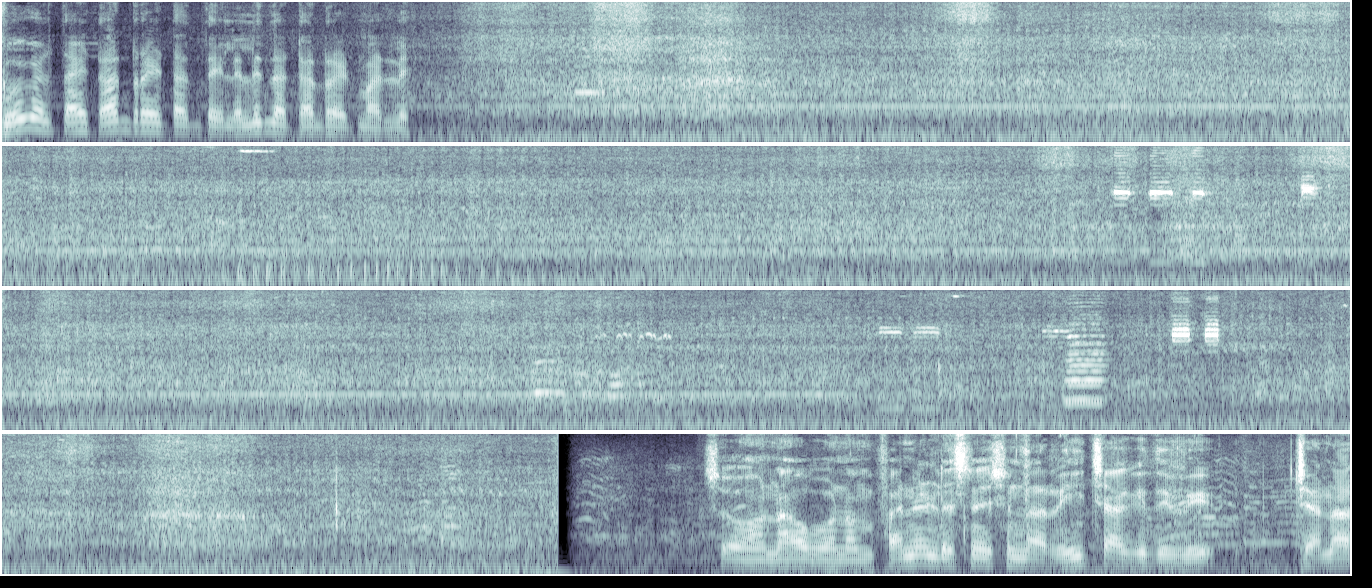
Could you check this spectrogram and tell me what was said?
Google ತಾಯಿ ಟರ್ನ್ ರೈಟ್ ಅಂತ, ಇಲ್ಲಿ ಎಲ್ಲಿಂದ ಟರ್ನ್ ರೈಟ್ ಮಾಡಲಿ? ಸೊ ನಾವು ನಮ್ಮ ಫೈನಲ್ ಡೆಸ್ಟಿನೇಷನ್ನ ರೀಚ್ ಆಗಿದ್ದೀವಿ. ಜನ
